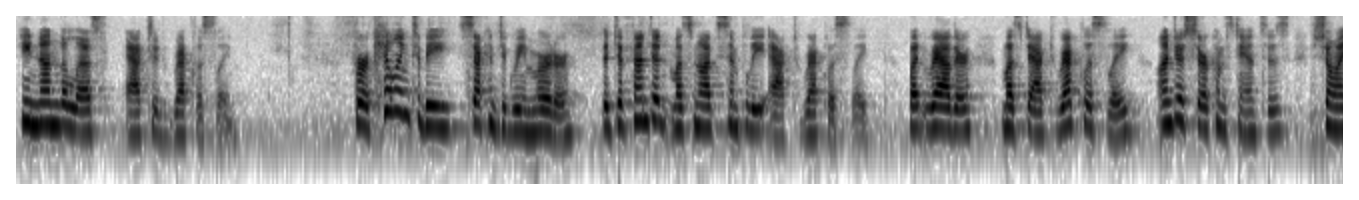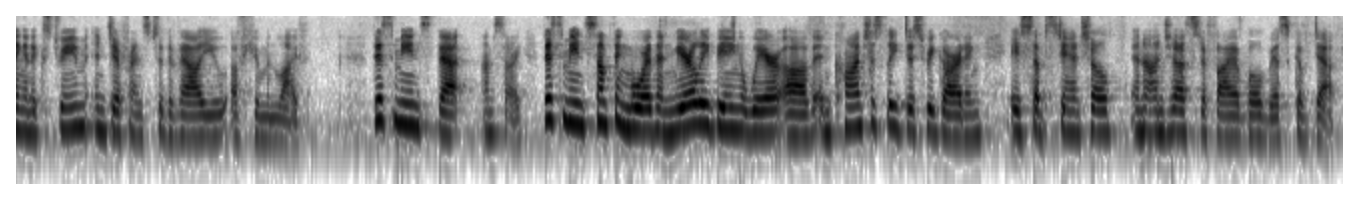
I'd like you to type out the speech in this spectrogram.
he nonetheless acted recklessly. For a killing to be second degree murder, the defendant must not simply act recklessly but rather must act recklessly under circumstances showing an extreme indifference to the value of human life. This means that, I'm sorry, this means something more than merely being aware of and consciously disregarding a substantial and unjustifiable risk of death.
